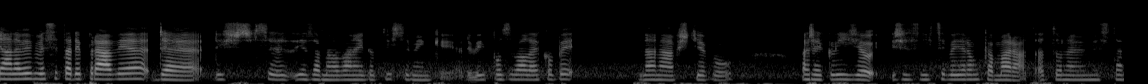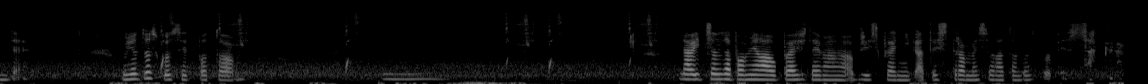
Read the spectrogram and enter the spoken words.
Já nevím, jestli tady právě jde, když si je zamilovaný do té seminky, a kdyby ji pozval jakoby na návštěvu a řekl jí, že, že z ní chce být jenom kamarád a to nevím, jestli tam jde. Můžeme to zkusit potom. Navíc jsem zapomněla úplně, že tady máme obří skleník a ty stromy jsou na tom dost blbě. Sakra.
